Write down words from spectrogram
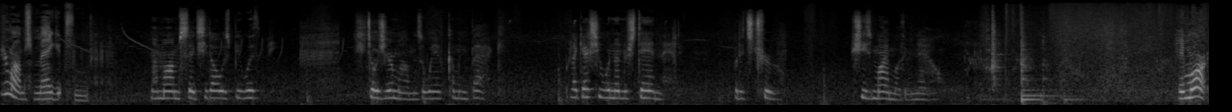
Your mom's maggot food. My mom said she'd always be with me. She chose your mom as a way of coming back. But I guess you wouldn't understand that. But it's true. She's my mother now. Hey, Mark.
